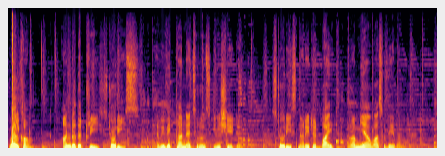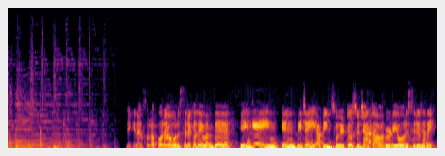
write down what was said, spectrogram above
Welcome under the tree stories a Vivikta Naturals initiative. Stories narrated by Ramya Vasudevan இன்னைக்கு நான் சொல்ல போற ஒரு சிறுகதை வந்து எங்கே என்- என் விஜய்? அப்படின்னு சொல்லிட்டு சுஜாதா அவர்களுடைய ஒரு சிறுகதை.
